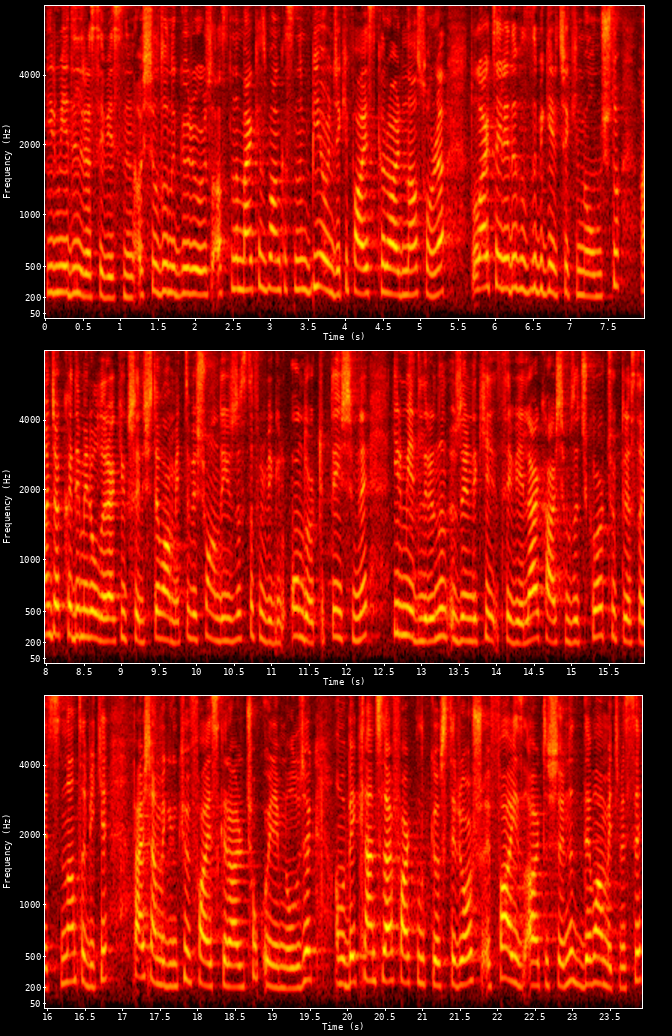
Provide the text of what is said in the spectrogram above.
27 lira seviyesinin aşıldığını görüyoruz. Aslında Merkez Bankası'nın bir önceki faiz kararından sonra dolar TL'de hızlı bir geri çekilme olmuştu. Ancak kademeli olarak yükseliş devam etti ve şu anda %0,14'lük değişimle 27 liranın üzerindeki seviyeler karşımıza çıkıyor. Türk lirası açısından tabii ki Perşembe günkü faiz kararı çok önemli olacak. Ama beklentiler farklılık gösteriyor. E, Faiz artışlarının devam etmesi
